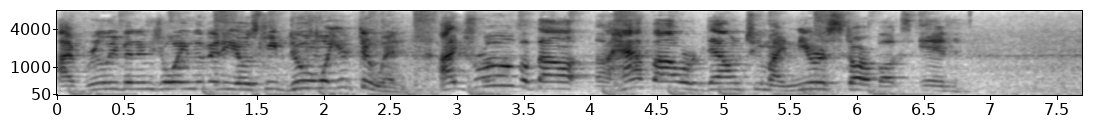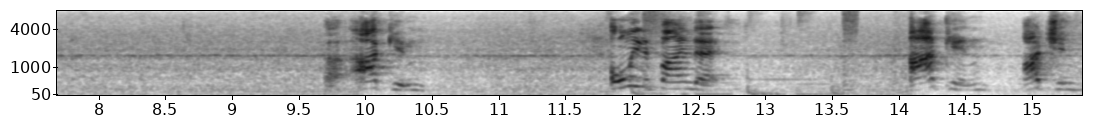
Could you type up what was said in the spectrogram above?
I've really been enjoying the videos. Keep doing what you're doing. I drove about a half hour down to my nearest Starbucks in uh, Aachen, only to find that Aachen, Aachen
